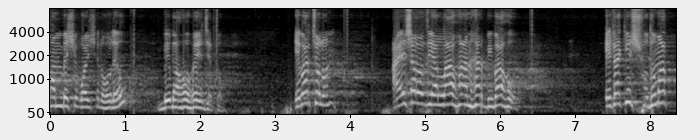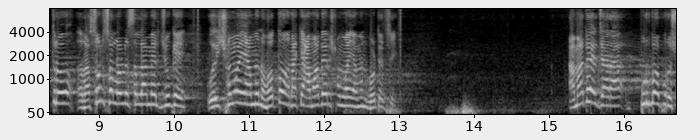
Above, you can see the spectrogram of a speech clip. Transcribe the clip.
কম বেশি বয়সের হলেও বিবাহ হয়ে যেত। এবার চলুন, আয়েশা রাজি আল্লাহ আনহার বিবাহ এটা কি শুধুমাত্র রাসুল সাল্লাহ সাল্লামের যুগে ওই সময় এমন হতো, নাকি আমাদের সময় এমন ঘটেছে? আমাদের যারা পূর্বপুরুষ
